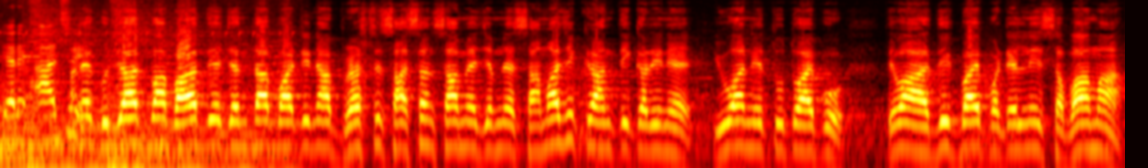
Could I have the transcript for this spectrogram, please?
ત્યારે આજે ગુજરાતમાં ભારતીય જનતા પાર્ટીના ભ્રષ્ટ શાસન સામે જેમને સામાજિક ક્રાંતિ કરીને યુવા નેતૃત્વ આપ્યું, તેવા હાર્દિકભાઈ પટેલની સભામાં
